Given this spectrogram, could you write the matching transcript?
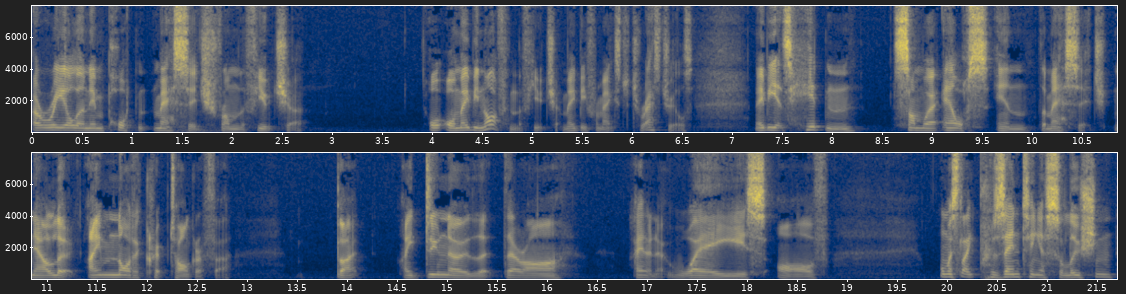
a real and important message from the future, or, or maybe not from the future, maybe from extraterrestrials, maybe it's hidden somewhere else in the message. Now, look, I'm not a cryptographer, but I do know that there are, I don't know, ways of almost like presenting a solution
